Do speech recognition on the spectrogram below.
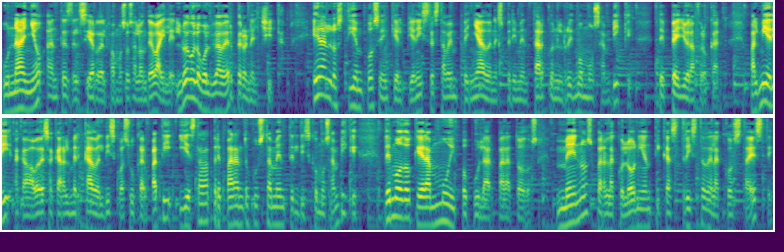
un año antes del cierre del famoso salón de baile. Luego lo volvió a ver, pero en el Chita. Eran los tiempos en que el pianista estaba empeñado en experimentar con el ritmo Mozambique de Pello el Afrocán. Palmieri acababa de sacar al mercado el disco Azúcar Patí y estaba preparando justamente el disco Mozambique, de modo que era muy popular para todos, menos para la colonia anticastrista de la costa este.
